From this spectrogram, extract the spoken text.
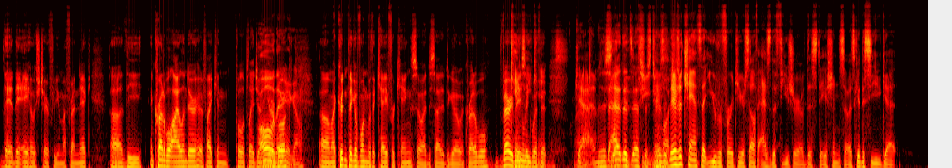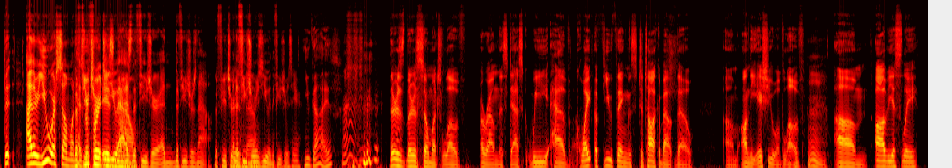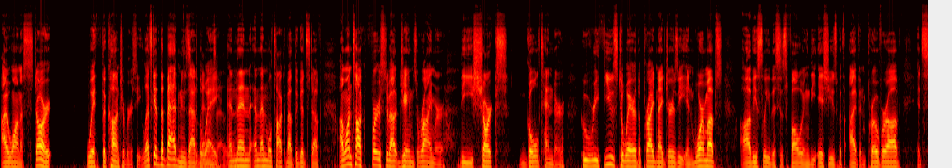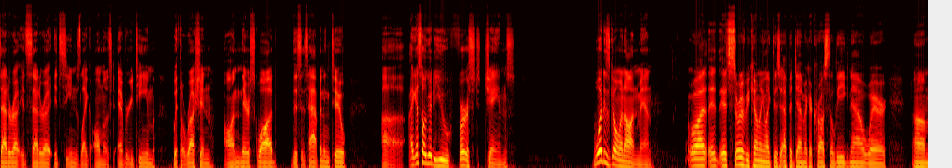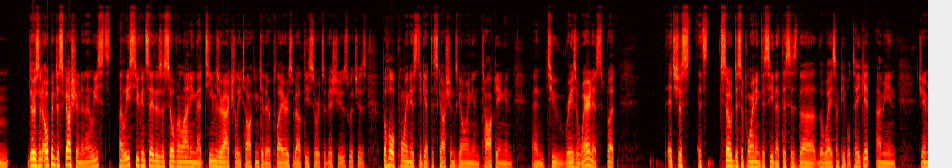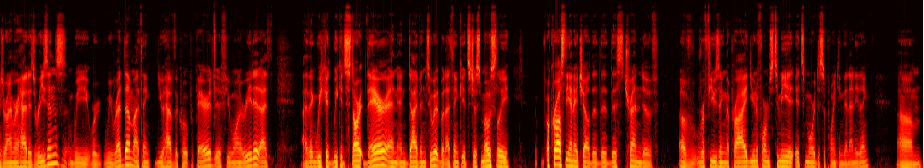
The the a host chair for you, my friend Nick, uh, the incredible Islander. If I can pull a page out of Oh, your there book, you go. Um, I couldn't think of one with a K for King, so I decided to go incredible. Very Kingly basic with it. Kings. Yeah, I mean, this- that that- that's, is that's just too genius. There's a, much. there's a chance that you refer to yourself as the future of this station, so it's good to see you get. The, either you or someone The has future referred to is you as the future, and the future is now. the future is now. and the future now. is you, and the future is here. You guys. There's there's so much love around this desk. We have quite a few things to talk about though. Um, on the issue of love. Hmm. Um, obviously, I want to start with the controversy. Let's get the bad news out of the Bad way, of the and way. then and then we'll talk about the good stuff. I want to talk first about James Reimer, the Sharks goaltender, who refused to wear the Pride Night jersey in warm-ups. Obviously, this is following the issues with Ivan Provorov, etc., etc. It seems like almost every team with a Russian on their squad, this is happening to. Uh, I guess I'll go to you first, James. What is going on, man? Well, it, it's sort of becoming like this epidemic across the league now, where um, there's an open discussion, and at least at least you can say there's a silver lining that teams are actually talking to their players about these sorts of issues, which is the whole point is to get discussions going and talking and and to raise awareness. But it's just it's so disappointing to see that this is the the way some people take it. I mean. James Reimer had his reasons. We were we read them. I think you have the quote prepared if you want to read it. I th- I think we could we could start there and, and dive into it, but I think it's just mostly across the NHL the, the this trend of of refusing the pride uniforms to me it's more disappointing than anything. Um,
